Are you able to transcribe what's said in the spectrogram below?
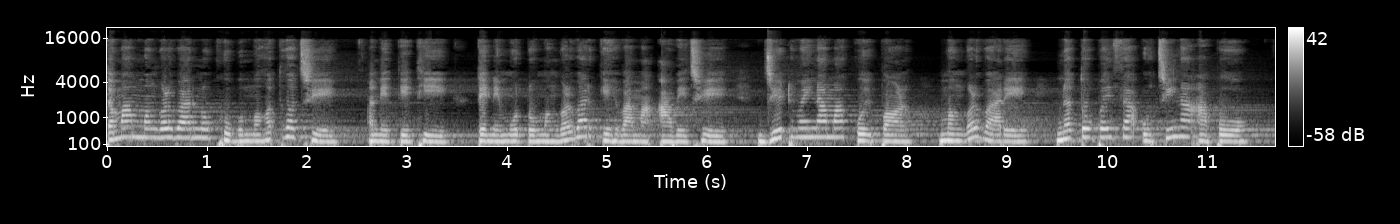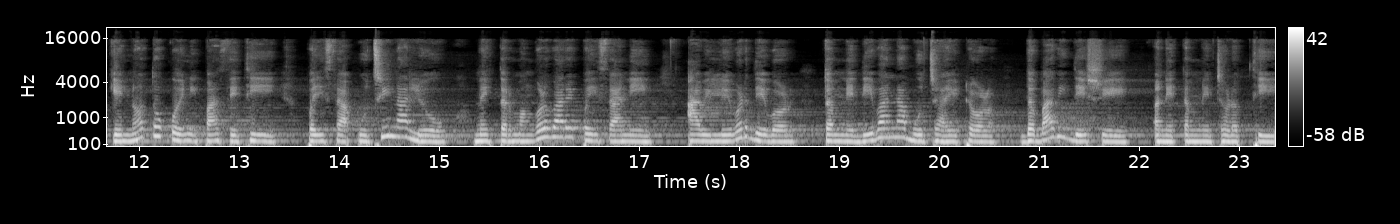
તમામ મંગળવારનું ખૂબ મહત્વ છે અને તેથી તેને મોટો મંગળવાર કહેવામાં આવે છે. જેઠ મહિનામાં કોઈ પણ મંગળવારે ન તો પૈસા ઊંચી ના આપો કે ન તો કોઈની પાસેથી પૈસા ઊંચી ના લ્યો, નહીતર મંગળવારે પૈસાની આવી લેવડ દેવડ તમને દેવાના બોજા હેઠળ દબાવી દેશે અને તમને ઝડપથી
